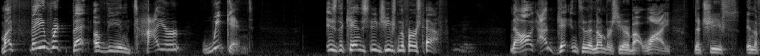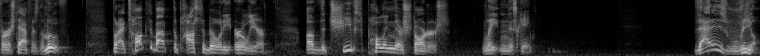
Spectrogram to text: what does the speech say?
my favorite bet of the entire weekend is the Kansas City Chiefs in the first half. Now, I'll, I'll, get into the numbers here about why the Chiefs in the first half is the move. But I talked about the possibility earlier of the Chiefs pulling their starters late in this game. That is real.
